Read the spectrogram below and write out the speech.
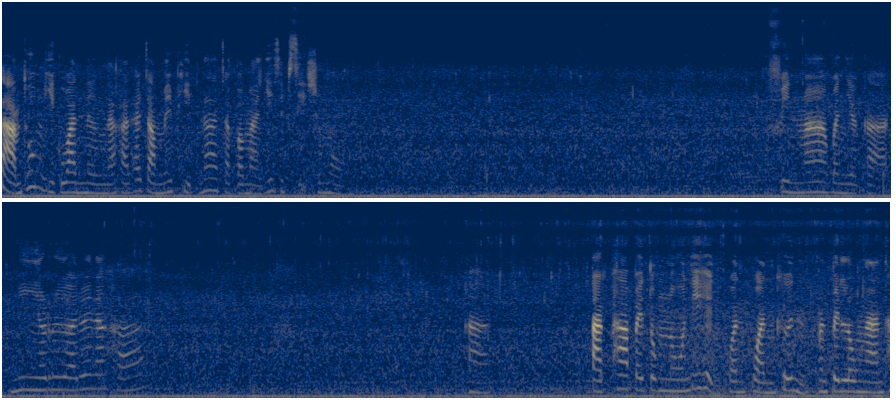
สามทุ่มอีกวันหนึ่งนะคะ ถ้าจำไม่ผิดน่าจะประมาณ 24 ชั่วโมง ฟินมากบรรยากาศมีเรือด้วยนะคะอ่า ตัดภาพไปตรงโน้นที่เห็นควันควันขึ้น มันเป็นโรงงานท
